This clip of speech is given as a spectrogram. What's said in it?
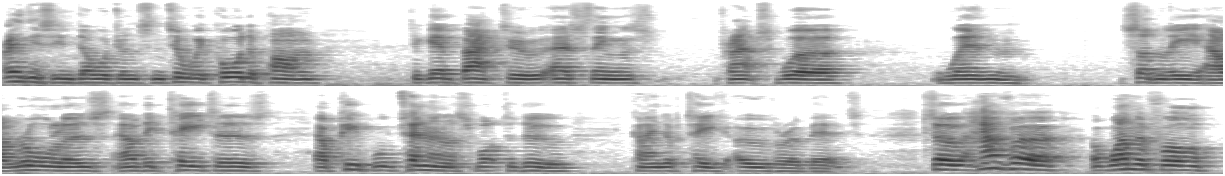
have this indulgence until we're called upon to get back to as things perhaps were when suddenly our rulers, our dictators, our people telling us what to do kind of take over a bit. So have a, a wonderful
